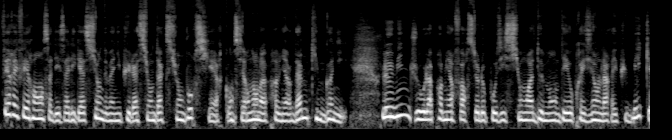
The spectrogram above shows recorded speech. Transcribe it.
fait référence à des allégations de manipulation d'actions boursières concernant la première dame Kim Goni. Le Minju, la première force de l'opposition, a demandé au président de la République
